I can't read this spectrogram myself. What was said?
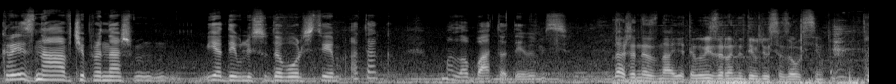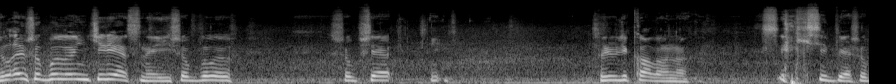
краєзнавчі про наш. м, Я дивлюсь з удовольствием. А так маловато дивимося. Навіть не знаю, телевізора не дивлюся зовсім. Желаю, чтобы было интересно и чтобы было, чтобы все и- привлекало оно к с- к себе, чтобы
